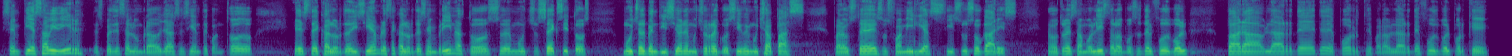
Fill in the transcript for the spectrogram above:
se empieza a vivir, después de ese alumbrado ya se siente con todo. Este calor de diciembre, este calor de sembrina, todos eh, muchos éxitos, muchas bendiciones, mucho regocijo y mucha paz para ustedes, sus familias y sus hogares. Nosotros estamos listos, las voces del fútbol, para hablar de, deporte, para hablar de fútbol, porque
